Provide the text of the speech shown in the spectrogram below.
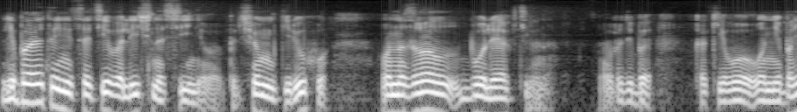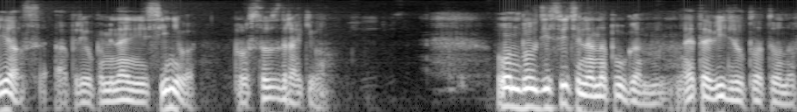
либо это инициатива лично Синего, причем Кирюху он назвал более активно. Вроде бы, как его он не боялся, а при упоминании Синего просто вздрагивал. Он был действительно напуган, это видел Платонов.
